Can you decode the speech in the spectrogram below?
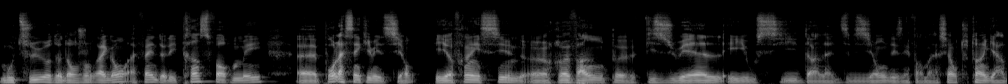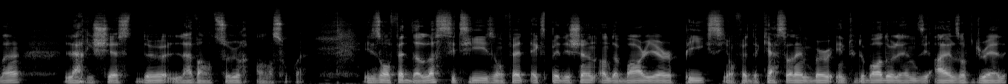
moutures de Donjon Dragon afin de les transformer pour la cinquième édition et offrant ainsi une, un revamp visuel et aussi dans la division des informations tout en gardant la richesse de l'aventure en soi. Ils ont fait The Lost City, ils ont fait Expedition on the Barrier Peaks, ils ont fait The Castle Ember, Into the Borderlands, The Isles of Dread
